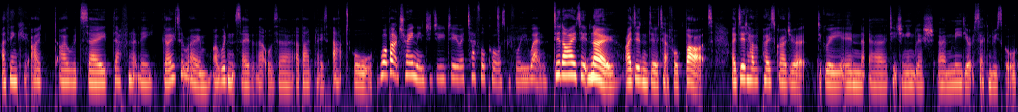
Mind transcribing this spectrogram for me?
I think I, I would say definitely go to Rome. I wouldn't say that that was a, a bad place at all. What about training? Did you do a TEFL course before you went? Did I do? No, I didn't do a TEFL, but I did have a postgraduate degree in uh, teaching English and media at secondary school.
